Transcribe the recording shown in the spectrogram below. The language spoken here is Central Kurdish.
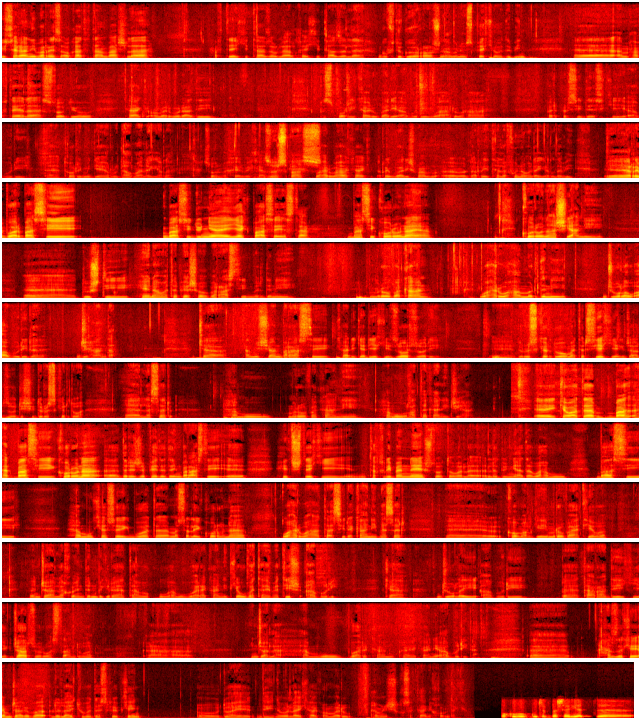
بیسەرانی بەڕێز ئەو کاتتان باش لە هەفتەیەکی تازە و لاڵقەیەکی تازە لە گفتوگۆ ڕۆژنامە نووس پێکەوە دەبین ئەم هەفتەیە لە ستۆدیۆ کاک ئۆمەر مرادی پسپۆڕی کاروباری ئابووری و هەروەها بەرپرسی دەستکی ئابووری لە تۆڕی میدیای ڕووداومان لەگەڵە زۆر بە خێربێکە زۆر سپاس و هەروەها کاک ڕێبواریشمان لە ڕێی تەلەفۆنەوە لەگەڵ دەبی ڕێبوار باسی باسی دنیای یەک باسە ئێستا باسی کۆرۆنایە کۆرۆناش یعنی دوو شتی هێناوەتە پێشەوە بەڕاستی مردنی مرۆڤەکان و هەروەها مردنی جوڵە و ئابووری لە جیهاندا کە ئەمیشیان بەڕاستی کاریگەریەکی زۆر زۆری دروست کردووە و مەترسیەکی یەکجار زۆریشی دروست کردووە لەسەر هەموو مرۆڤەکانی هەموو وڵاتەکانی جیهان کەواتە هەر باسی کۆرۆنا درێژە پێ دەدەین بەڕاستی هیچ شتێکی تقریبا نێشتۆتەوە لە دنیاداوە هەموو باسی هەموو کەسێک بووەتە مەسلەی کۆرۆنا و هەروەها تەسیرەکانی بەسەر کۆمەلگەی مرۆڤاتیەوە ئنجا لە خوێندن بگرە تاوەکو هەموو بوارەکانی دیکە و بە تایبەتیش ئابووری کە جوڵەی ئابووری بە تاڕادەیەکی یەکجار زۆر وەستاندووە ئنجا لە هەموو بوارەکان و کایەکانی ئابووریدا حەزەکەی ئەم جارە بە لە لای تووە دەست پێ بکەین دوای دەینەوە لای کاکۆمەر و ئەمنیش قسەکانی خۆم دەکەم وەکو گوتت بەشەریەت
